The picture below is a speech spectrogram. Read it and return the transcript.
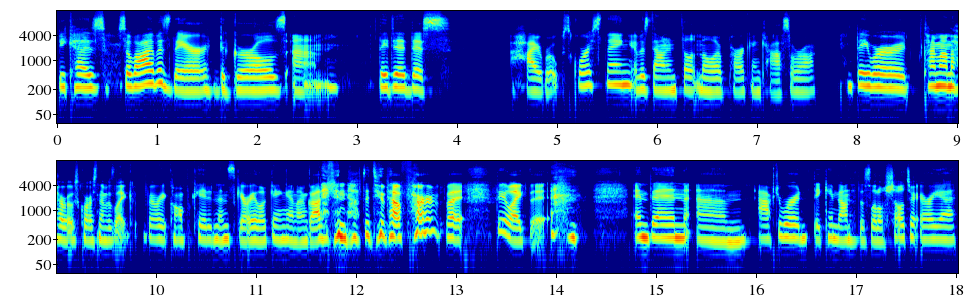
Because, so while I was there, the girls, um, they did this high ropes course thing. It was down in Philip Miller Park in Castle Rock. They were climbing on the high ropes course and it was like very complicated and scary looking. And I'm glad I didn't have to do that part, but they liked it. and then um, afterward, they came down to this little shelter area.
